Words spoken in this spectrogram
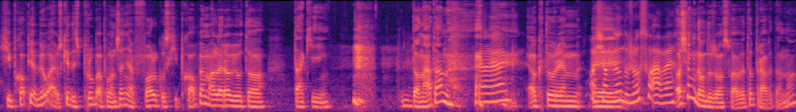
hip-hopie była już kiedyś próba połączenia folku z hip-hopem, ale robił to taki Donatan, Tak. o którym... y, Osiągnął dużą sławę. Osiągnął dużą sławę, to prawda, no.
